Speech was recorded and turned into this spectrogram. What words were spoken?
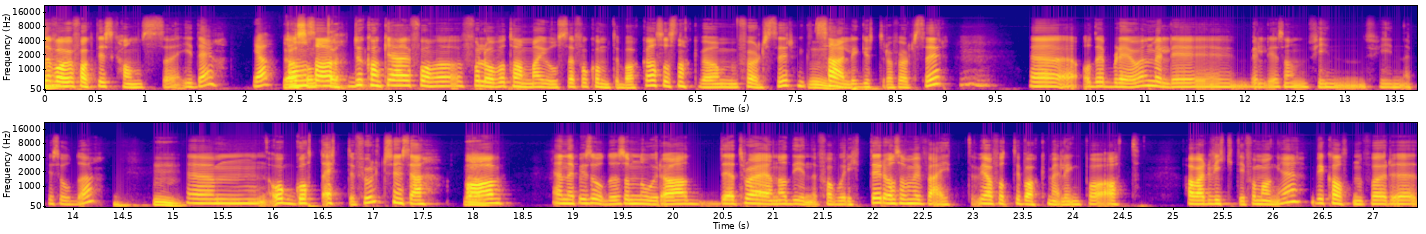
det var jo faktisk hans eh, idé. Ja. Ja, han sant sa du kan ikke jeg få, få lov å ta med meg Josef og komme tilbake, så snakker vi om følelser. Mm. Særlig gutter og følelser. Eh, og det ble jo en veldig, veldig sånn fin, fin episode. mm. Um, og godt etterfulgt, syns jeg, Ja. av en episode som Nora Det tror jeg er en av dine favoritter, og som vi vet vi har fått tilbakemelding på at har vært viktig for mange. Vi kalte den for eh,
